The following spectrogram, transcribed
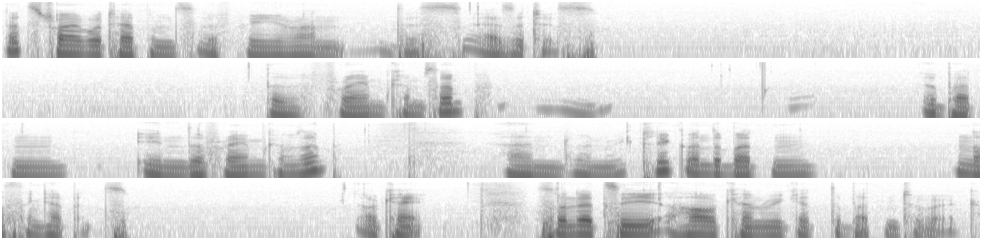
Let's try what happens if we run this as it is. The frame comes up, a button in the frame comes up and when we click on the button nothing happens. Okay, so let's see how can we get the button to work.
